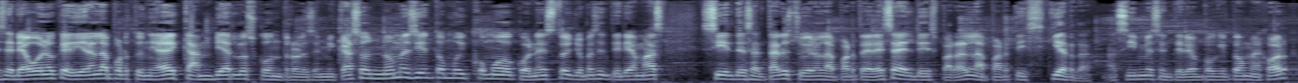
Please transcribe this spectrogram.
que sería bueno que dieran la oportunidad de cambiar los controles. En mi caso no me siento muy cómodo con esto, yo me sentiría más si el de saltar estuviera en la parte derecha y el de disparar en la parte izquierda. Así me sentiría un poquito mejor,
